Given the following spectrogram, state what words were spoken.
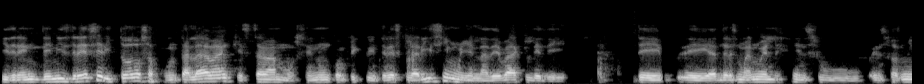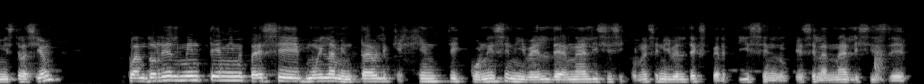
y Dren- Denis Dresser, y todos apuntalaban que estábamos en un conflicto de interés clarísimo y en la debacle de, de- de Andrés Manuel en su, en su administración, cuando realmente a mí me parece muy lamentable que gente con ese nivel de análisis y con ese nivel de expertise en lo que es el análisis de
